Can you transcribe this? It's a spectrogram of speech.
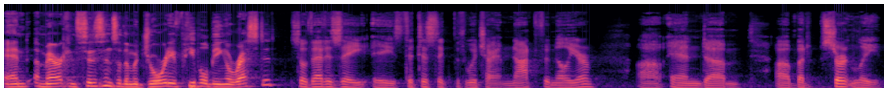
And American citizens are the majority of people being arrested? So that is a, a statistic with which I am not familiar. Uh, and, um, uh, but certainly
